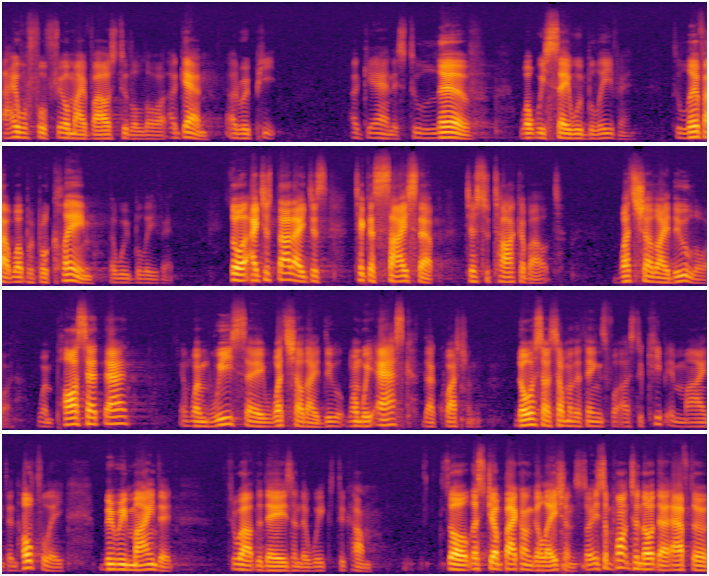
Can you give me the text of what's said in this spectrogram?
I will fulfill my vows to the Lord. Again, I repeat. Again, is to live what we say we believe in, to live out what we proclaim that we believe in. So I just thought I'd just take a side step just to talk about what shall I do, Lord? When Paul said that, and when we say, What shall I do? when we ask that question, those are some of the things for us to keep in mind and hopefully be reminded throughout the days and the weeks to come. So let's jump back on Galatians. So it's important to note that after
